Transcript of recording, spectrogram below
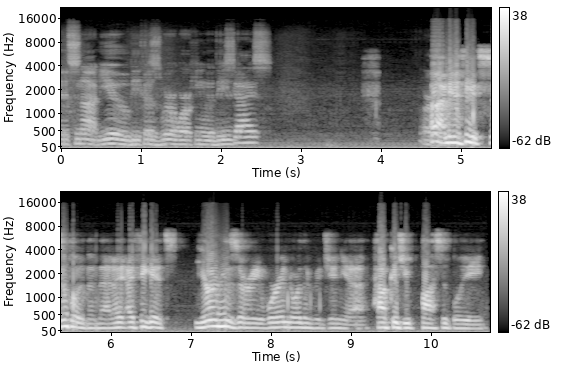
it's not you because we're working with these guys or, Oh, I mean, I think it's simpler than that. I, I think it's you're in Missouri, we're in Northern Virginia. How could you possibly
